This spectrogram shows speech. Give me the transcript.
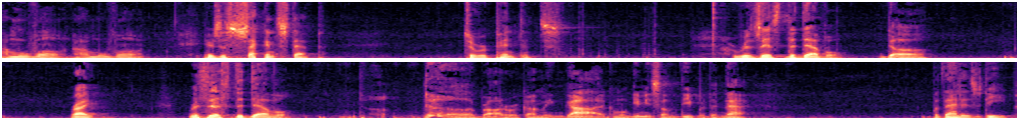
I'll move on. I'll move on. Here's a second step to repentance resist the devil. Duh. Right? Resist the devil. Duh, duh, Broderick. I mean, God, come on, give me something deeper than that. But that is deep.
